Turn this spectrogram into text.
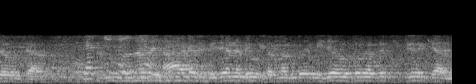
જરૂર છે બીજે નથી ઉતરવા બીજા ઉતરવા તો ખ્યાલ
